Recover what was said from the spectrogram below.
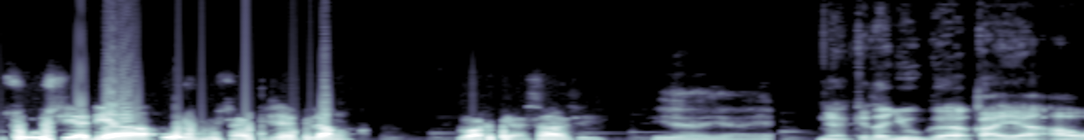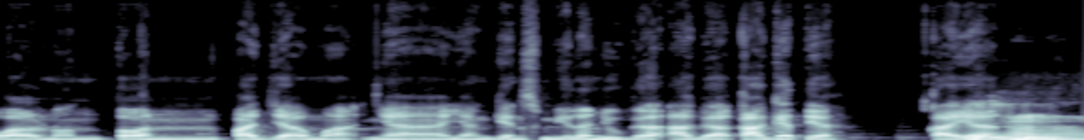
seusia dia, uh saya bisa bilang luar biasa sih. Iya iya iya. Ya, kita juga kayak awal nonton pajamanya yang Gen 9 juga agak kaget ya. Kayak Mm-mm. Hmm.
